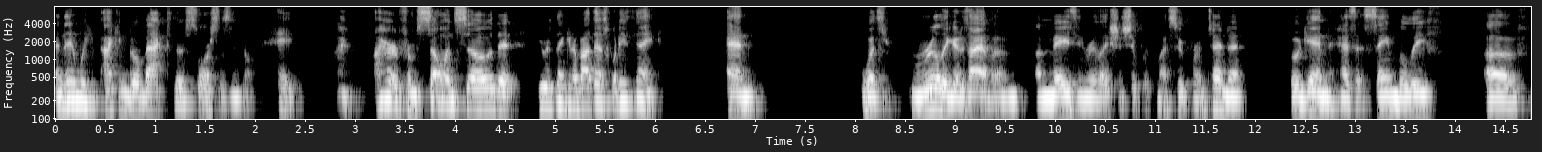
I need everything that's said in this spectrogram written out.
and then we I can go back to those sources and go, hey, I, I heard from so and so that you were thinking about this. What do you think? And what's really good is I have an amazing relationship with my superintendent, who again has that same belief of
